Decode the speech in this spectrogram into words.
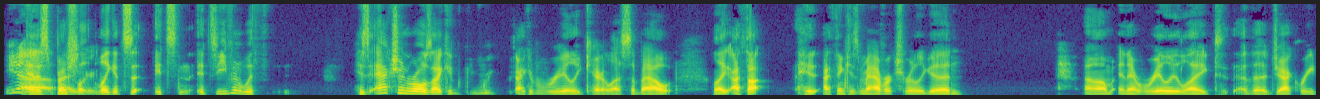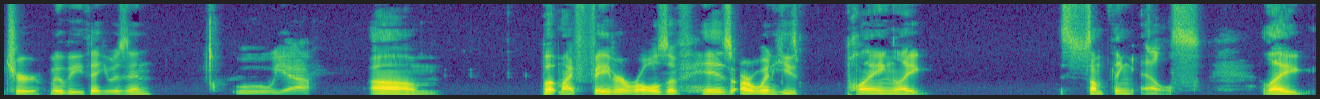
Yeah. and especially like it's it's it's even with his action roles I could re- I could really care less about. Like I thought his, I think his Maverick's really good. Um and I really liked the Jack Reacher movie that he was in. Ooh, yeah. Um but my favorite roles of his are when he's playing like something else. Like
